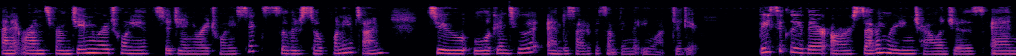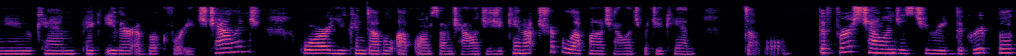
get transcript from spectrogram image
And it runs from January 20th to January 26th, so there's still plenty of time to look into it and decide if it's something that you want to do. Basically, there are seven reading challenges, and you can pick either a book for each challenge, or you can double up on some challenges. You cannot triple up on a challenge, but you can double. The first challenge is to read the group book.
